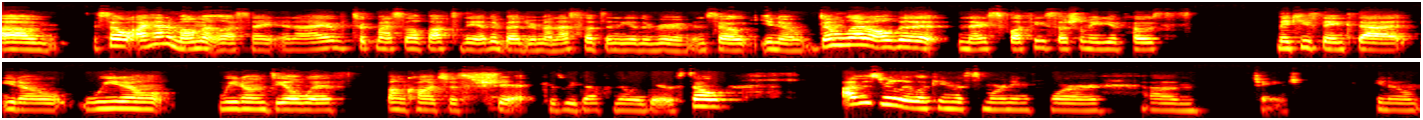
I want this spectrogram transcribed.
um, so I had a moment last night and I took myself off to the other bedroom and I slept in the other room. And so, you know, don't let all the nice fluffy social media posts make you think that, you know, we don't we don't deal with unconscious shit because we definitely do. So I was really looking this morning for um, change. You know,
